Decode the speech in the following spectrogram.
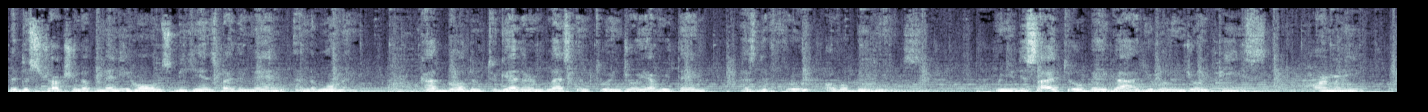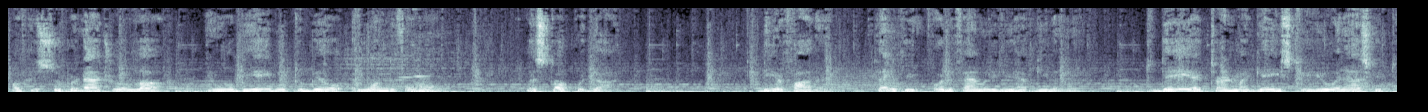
The destruction of many homes begins by the man and the woman. God brought them together and blessed them to enjoy everything as the fruit of obedience. When you decide to obey God, you will enjoy peace, harmony of His supernatural love, and will be able to build a wonderful home. Let's talk with God. Dear Father, thank you for the family you have given me. Today I turn my gaze to you and ask you to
